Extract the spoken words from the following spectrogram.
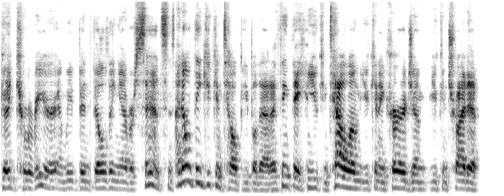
good career and we've been building ever since. And i don't think you can tell people that. I think they you can tell them you can encourage them you can try to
